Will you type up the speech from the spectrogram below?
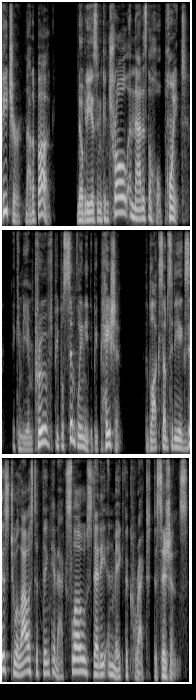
Feature, not a bug. Nobody is in control, and that is the whole point. It can be improved, people simply need to be patient. The block subsidy exists to allow us to think and act slow, steady, and make the correct decisions.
